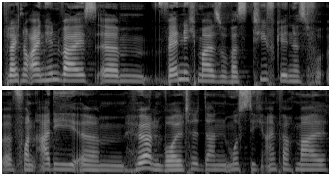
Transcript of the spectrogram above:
Vielleicht noch ein Hinweis, ähm, wenn ich mal so was Tiefgehendes äh, von Adi ähm, hören wollte, dann musste ich einfach mal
